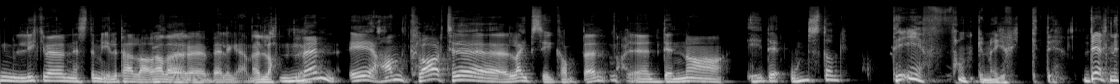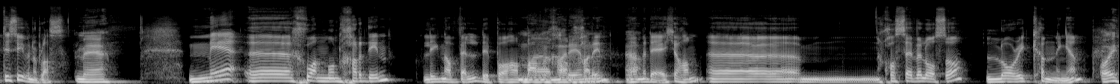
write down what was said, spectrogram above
likevel neste milepæl Ja, for eh, Bellingham. er. Men er han klar til Leipzig-kampen? Eh, Denne Er det onsdag? Det er fanken meg riktig. Delt 97.-plass. Med Med uh, Juan Monjardin. Ligner veldig på han eh, Monjarin, Monjarin, ja. eh, men det er ikke han. Uh, José Veloso, Laurie Cunningham, Oi.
